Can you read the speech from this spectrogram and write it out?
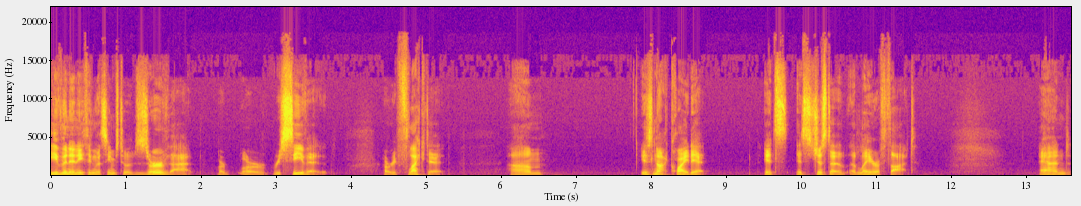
even anything that seems to observe that or, or receive it or reflect it, um, is not quite it. It's, it's just a, a layer of thought. And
